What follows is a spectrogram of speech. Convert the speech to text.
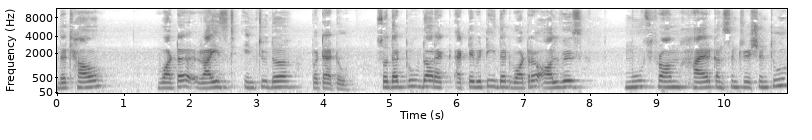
that how water rised into the potato. So that proved our activity that water always moves from higher concentration to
